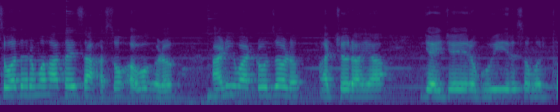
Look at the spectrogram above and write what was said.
स्वधर्म हा तैसा असो अवघड. आणि वाटो जड आचराया. जय जय रघुवीर समर्थ.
